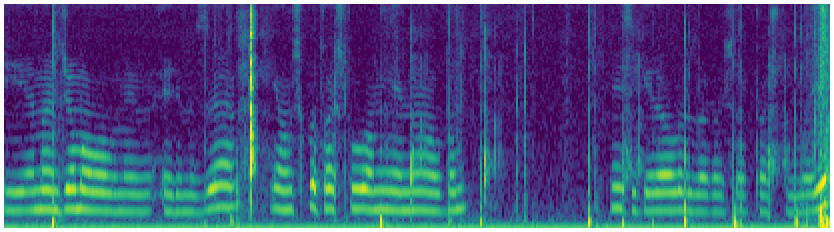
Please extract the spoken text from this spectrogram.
İyi, hemen cam alalım elimize. Yanlışlıkla taş tuğlanın yerine aldım. Neyse geri alırız arkadaşlar taş tuğlayı.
